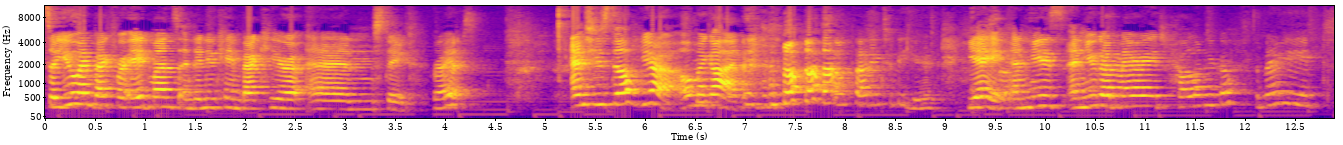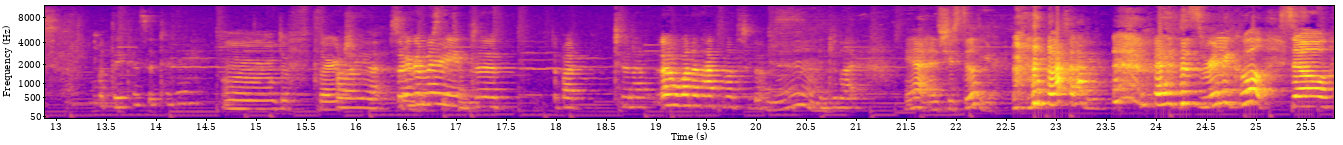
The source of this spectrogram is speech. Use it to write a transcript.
so you went back for eight months, and then you came back here and stayed, right? Yes. And she's still here. Oh my god! I'm planning to be here. Yay! So- And he's and you got married how long ago? Married. What date is it today? Mm, the third. Oh yeah. So we got married uh, about two and a half, oh, one and a half months ago. Yeah. In July. Yeah, and she's still here. It's really cool. So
